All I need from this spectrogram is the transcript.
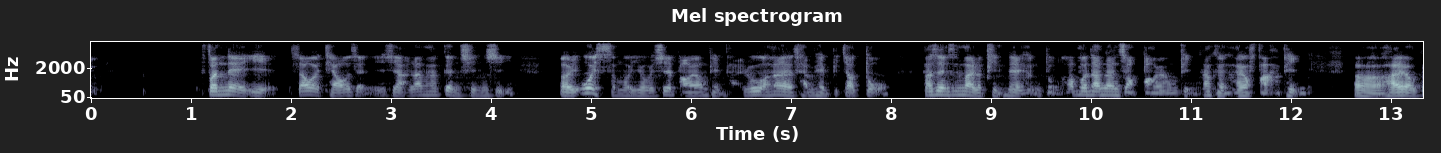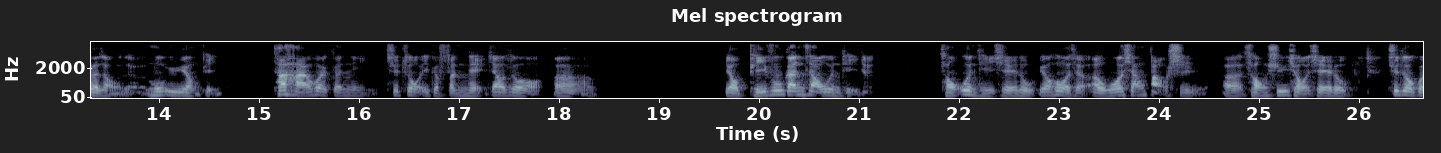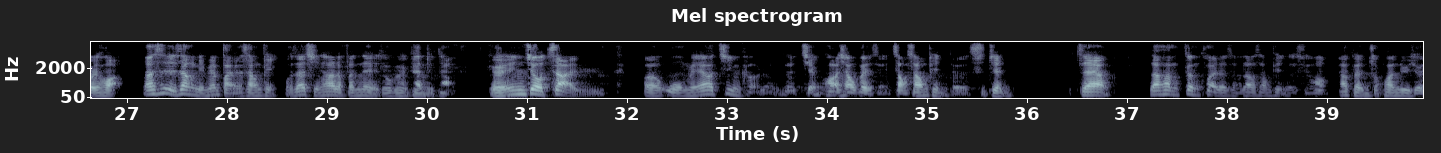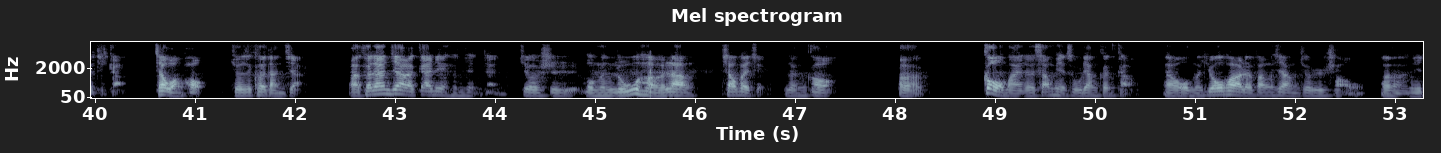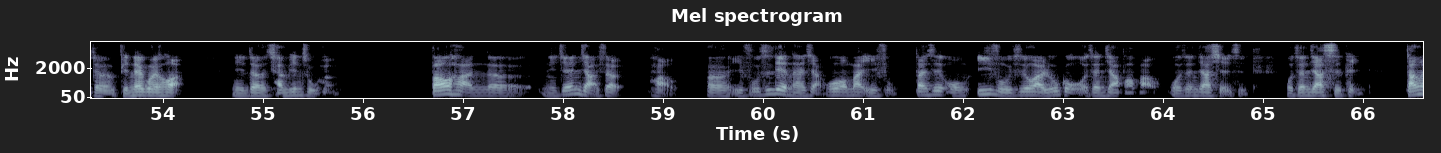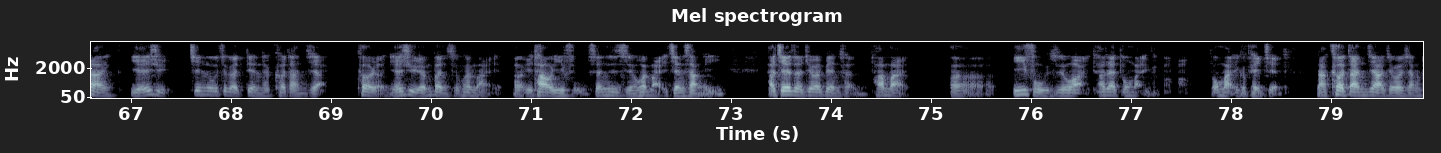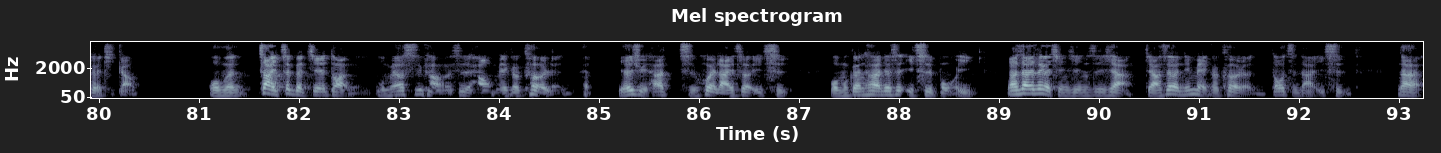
分类页稍微调整一下，让它更清晰。呃，为什么有些保养品牌，如果它的产品比较多，它甚至卖的品类很多，它不单单找保养品，它可能还有发品，呃，还有各种的沐浴用品，它还会跟你去做一个分类，叫做呃有皮肤干燥问题的，从问题切入，又或者呃我想保湿，呃从需求切入去做规划。那事实上里面摆的商品，我在其他的分类也都可以看得到。原因就在于，呃，我们要尽可能的简化消费者找商品的时间，这样让他们更快的找到商品的时候，他可能转换率就会提高。再往后就是客单价啊，客单价的概念很简单，就是我们如何让消费者能够呃购买的商品数量更高。那我们优化的方向就是从呃你的品类规划、你的产品组合，包含了你今天假设好呃以服饰店来讲，我有卖衣服，但是我衣服之外，如果我增加包包，我增加鞋子，我增加饰品，当然也许进入这个店的客单价，客人也许原本只会买呃一套衣服，甚至只会买一件上衣，他接着就会变成他买呃衣服之外，他再多买一个包包，多买一个配件，那客单价就会相对提高。我们在这个阶段，我们要思考的是，好，每个客人，也许他只会来这一次，我们跟他就是一次博弈。那在这个情形之下，假设你每个客人都只来一次，那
